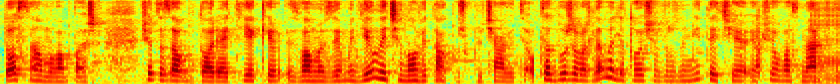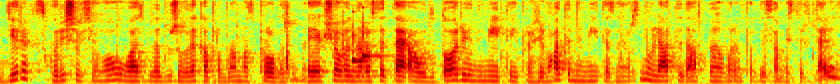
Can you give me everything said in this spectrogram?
Хто саме вам пише? Що це за аудиторія? Ті, які з вами взаємодіяли, чи нові також включаються? Це дуже важливо для того, щоб зрозуміти, чи якщо у вас мертвий дірект, скоріше всього, у вас буде дуже велика проблема з продажами. Якщо ви не ростете аудиторію, не вмієте її прогрівати, не вмієте з нею розмовляти, да, ми говоримо про той самий сторітелінг,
